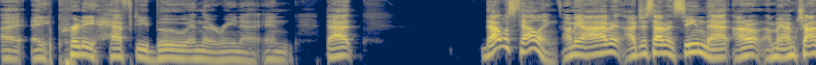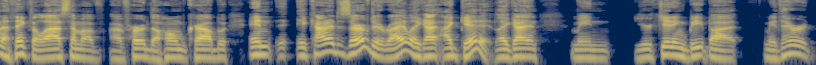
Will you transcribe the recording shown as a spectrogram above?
a, a pretty hefty boo in the arena, and that that was telling. I mean, I haven't, I just haven't seen that. I don't. I mean, I'm trying to think the last time I've I've heard the home crowd boo, and it, it kind of deserved it, right? Like I, I get it. Like I, I mean, you're getting beat by. I mean, they were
